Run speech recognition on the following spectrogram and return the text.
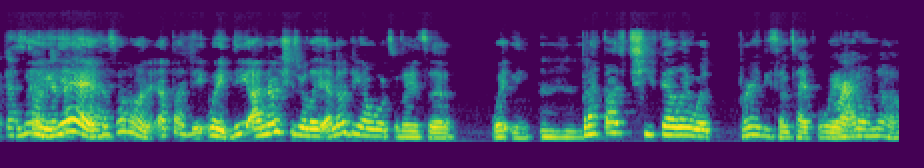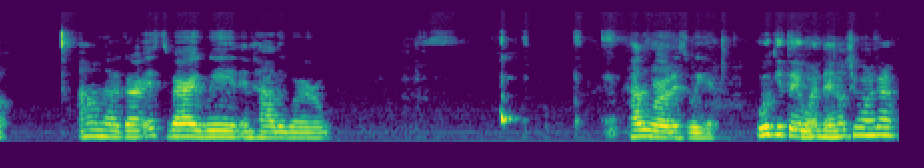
I guess different yeah. Because hold on, I thought. D, wait, D, I know she's related. I know Dionne Warwick's related to Whitney, Mhm. but I thought she fell in with Brandy some type of way. I don't know. I don't know, girl. It's very weird in Hollywood. Hollywood is weird. We'll get there one day. Don't you want to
